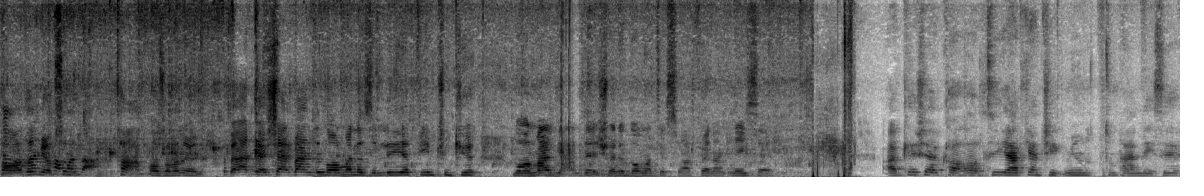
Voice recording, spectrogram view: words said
Tavada mı yoksa? tavada. Tamam o zaman öyle. Ve arkadaşlar ben de normal hazırlığı yapayım çünkü normal geldi. Şöyle domates var falan neyse. Arkadaşlar kahvaltıyı yerken çekmeyi unuttum her neyse.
